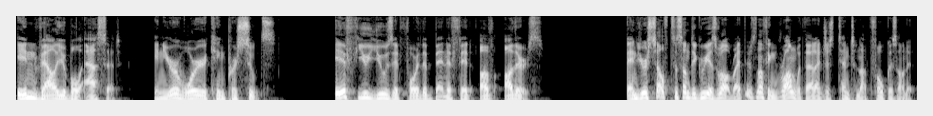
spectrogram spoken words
invaluable asset in your Warrior King pursuits if you use it for the benefit of others and yourself to some degree as well, right? There's nothing wrong with that. I just tend to not focus on it.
